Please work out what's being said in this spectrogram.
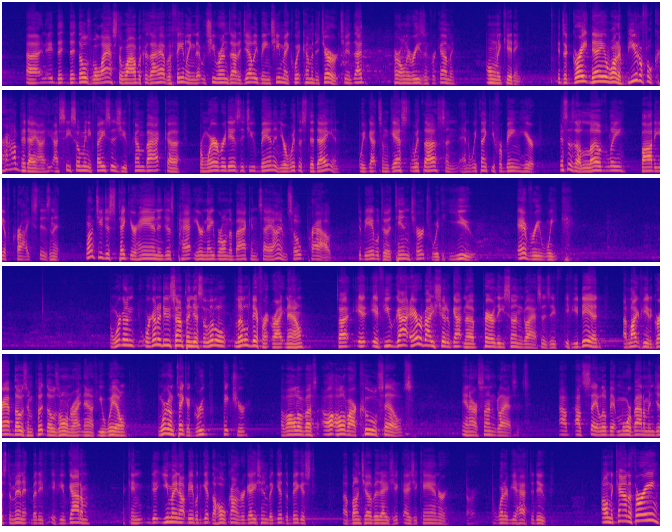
uh, that, that those will last a while because I have a feeling that when she runs out of jelly beans, she may quit coming to church. And that's her only reason for coming. Only kidding. It's a great day. What a beautiful crowd today. I, I see so many faces. You've come back uh, from wherever it is that you've been, and you're with us today. And we've got some guests with us, and, and we thank you for being here. This is a lovely body of Christ, isn't it? Why don't you just take your hand and just pat your neighbor on the back and say, I am so proud to be able to attend church with you every week. And we're going we're going to do something just a little little different right now. So if you got everybody should have gotten a pair of these sunglasses. If if you did, I'd like for you to grab those and put those on right now if you will. We're going to take a group picture of all of us, all, of our cool selves in our sunglasses. I'll, I'll say a little bit more about them in just a minute, but if, if you've got them, can, you may not be able to get the whole congregation, but get the biggest uh, bunch of it as you, as you can or, or whatever you have to do. On the count of three,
